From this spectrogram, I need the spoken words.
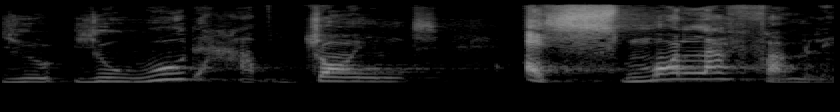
you, you would have joined a smaller family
